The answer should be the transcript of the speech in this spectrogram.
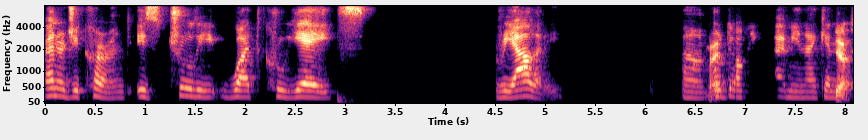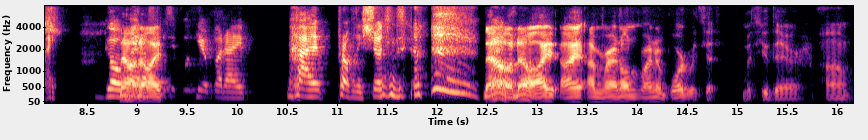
energy current, is truly what creates reality. Um, right. We're going, I mean, I can, yes. I go no, no, I, here, but I, I probably shouldn't. no, no, I, I, I'm right on, right on board with it, with you there. Um,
